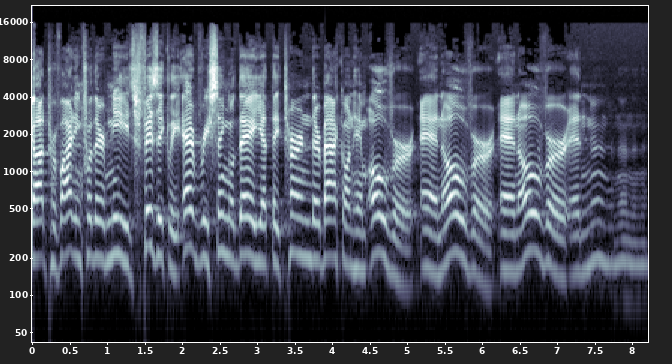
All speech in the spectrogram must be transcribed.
God providing for their needs physically every single day, yet they turned their back on Him over and over and over and,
